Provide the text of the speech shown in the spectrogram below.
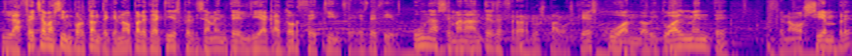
la fecha más importante que no aparece aquí es precisamente el día 14-15, es decir, una semana antes de cerrar los pagos, que es cuando habitualmente, aunque no siempre,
